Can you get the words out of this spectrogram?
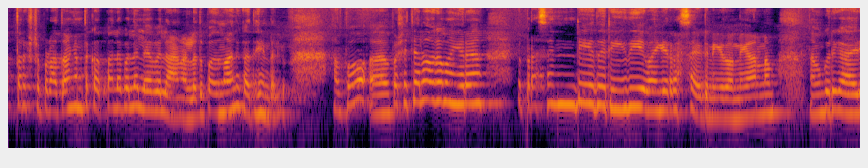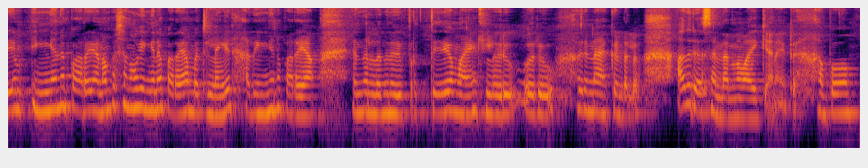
അത്ര ഇഷ്ടപ്പെടാത്ത അങ്ങനത്തെ പല പല ലെവലാണുള്ളത് പതിനാല് കഥയുണ്ടല്ലോ. അപ്പോൾ പക്ഷേ ചിലതൊക്കെ ഭയങ്കര പ്രസന്റ് ചെയ്ത രീതി ഭയങ്കര രസമായിട്ട് എനിക്ക് തോന്നി. കാരണം നമുക്കൊരു കാര്യം ഇങ്ങനെ പറയണം പക്ഷെ നമുക്ക് ഇങ്ങനെ പറയാൻ പറ്റില്ലെങ്കിൽ അതിങ്ങനെ പറയാം എന്നുള്ളതിനൊരു പ്രത്യേകമായിട്ടുള്ള ഒരു ഒരു നാക്കുണ്ടല്ലോ അത് രസമുണ്ടായിരുന്നു വായിക്കാനായിട്ട്. അപ്പോൾ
